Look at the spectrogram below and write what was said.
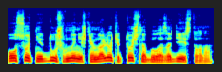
Полсотни душ в нынешнем налете точно было задействовано.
